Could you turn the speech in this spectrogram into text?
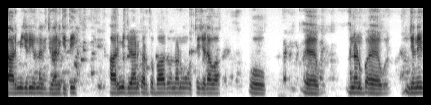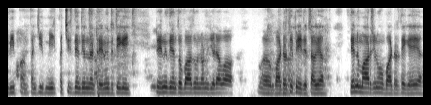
ਆਰਮੀ ਜਿਹੜੀ ਉਹਨਾਂ ਦੀ ਜੁਆਇਨ ਕੀਤੀ। ਆਰਮੀ ਜੁਆਇਨ ਕਰਨ ਤੋਂ ਬਾਅਦ ਉਹਨਾਂ ਨੂੰ ਉੱਥੇ ਜਿਹੜਾ ਵਾ ਉਹ ਇਹਨਾਂ ਨੂੰ ਅਹ, ਜਿੰਨੇ ਵੀ 25 25 ਦਿਨ ਦੀ ਉਹਨਾਂ ਨੂੰ ਟ੍ਰੇਨਿੰਗ ਦਿੱਤੀ ਗਈ। ਟ੍ਰੇਨਿੰਗ ਦੇਣ ਤੋਂ ਬਾਅਦ ਉਹਨਾਂ ਨੂੰ ਜਿਹੜਾ ਵਾ ਬਾਰਡਰ ਤੇ ਭੇਜ ਦਿੱਤਾ ਗਿਆ। 3 ਮਾਰਚ ਨੂੰ ਉਹ ਬਾਰਡਰ ਤੇ ਗਏ ਆ।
